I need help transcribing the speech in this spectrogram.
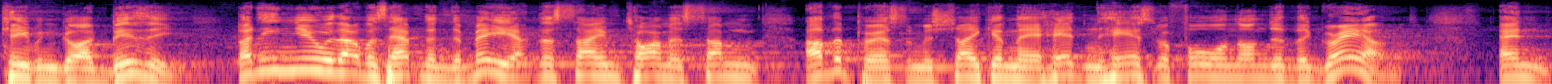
keeping God busy. But he knew that was happening to me at the same time as some other person was shaking their head and hairs were falling onto the ground. And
